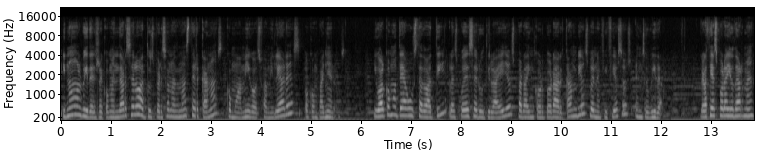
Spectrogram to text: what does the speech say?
Y no olvides recomendárselo a tus personas más cercanas como amigos, familiares o compañeros. Igual como te ha gustado a ti, les puede ser útil a ellos para incorporar cambios beneficiosos en su vida. Gracias por ayudarme.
